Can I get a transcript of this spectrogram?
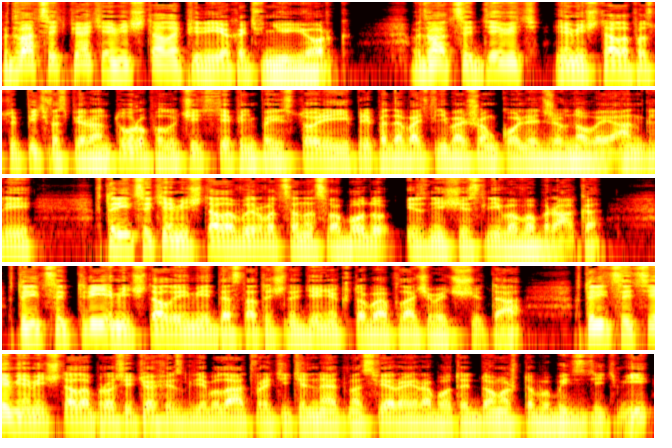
В двадцать пять я мечтала переехать в Нью-Йорк. В 29 я мечтала поступить в аспирантуру, получить степень по истории и преподавать в небольшом колледже в Новой Англии. В 30 я мечтала вырваться на свободу из несчастливого брака. В 33 я мечтала иметь достаточно денег, чтобы оплачивать счета. В 37 я мечтала бросить офис, где была отвратительная атмосфера, и работать дома, чтобы быть с детьми.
